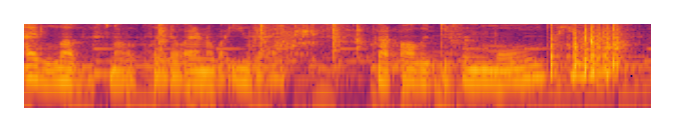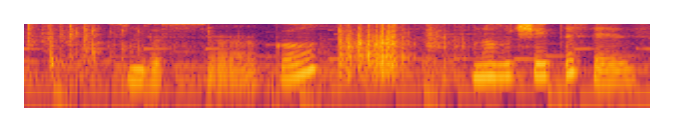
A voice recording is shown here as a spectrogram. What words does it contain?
I love the smell of Play-Doh. I don't know about you guys. Got all the different molds here. This one's a circle. Who knows what shape this is?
